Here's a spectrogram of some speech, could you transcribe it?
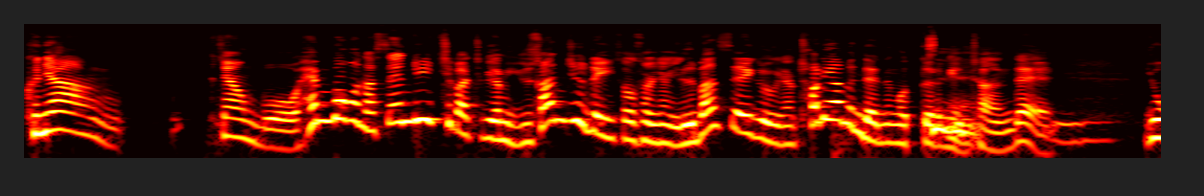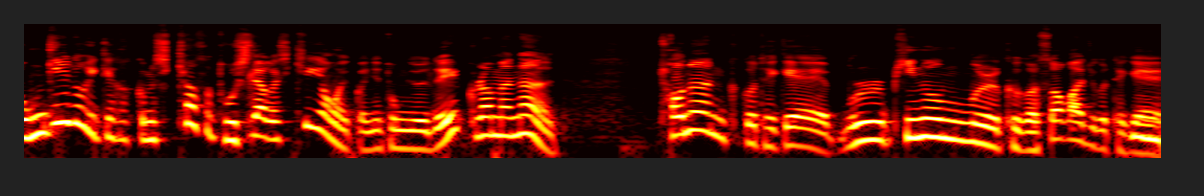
그냥 그냥 뭐 햄버거나 샌드위치 같이 그냥 유산지로 돼 있어서 그냥 일반 쓰레기로 그냥 처리하면 되는 것들은 괜찮은데 용기도 이렇게 가끔 시켜서 도시락을 시키는 경우가 있거든요 동료들이 그러면은 저는 그거 되게 물 비눗물 그거 써가지고 되게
